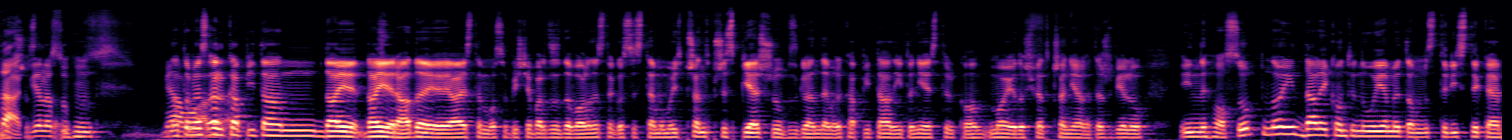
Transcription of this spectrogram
tak, wszystko. wiele osób Mhm. miało, Natomiast ale... El Capitan daje, daje radę. Ja jestem osobiście bardzo zadowolony z tego systemu. Mój sprzęt przyspieszył względem El Capitan i to nie jest tylko moje doświadczenie, ale też wielu innych osób. No i dalej kontynuujemy tą stylistykę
